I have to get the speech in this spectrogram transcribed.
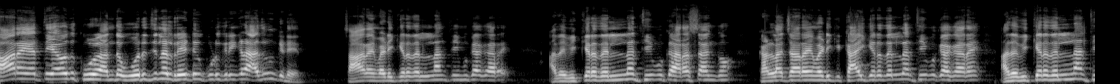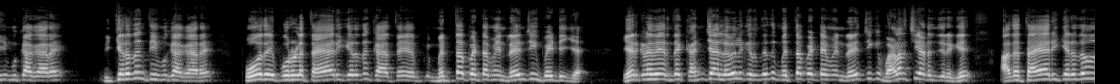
சாராயத்தையாவது கு அந்த ஒரிஜினல் ரேட்டுக்கு கொடுக்குறீங்களா? அதுவும் கிடையாது. சாராயம் வடிக்கிறதெல்லாம் திமுக காரன் அதை விற்கிறதெல்லாம் திமுக அரசாங்கம். கள்ளச்சாராயம் வடிக்க காய்க்கிறதெல்லாம் திமுக காரன் அதை விற்கிறதெல்லாம் திமுக காரன் விற்கிறதும் திமுக காரன் போதைப் பொருளை தயாரிக்கிறதும் க தே- மெத்தப்பெட்டமைன் ரேஞ்சுக்கு போயிட்டீங்க. ஏற்கனவே இருந்த கஞ்சா லெவலுக்கு இருந்தது மெத்தப்பெட்டமைன் ரேஞ்சுக்கு வளர்ச்சி அடைஞ்சிருக்கு. அதை தயாரிக்கிறதும்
